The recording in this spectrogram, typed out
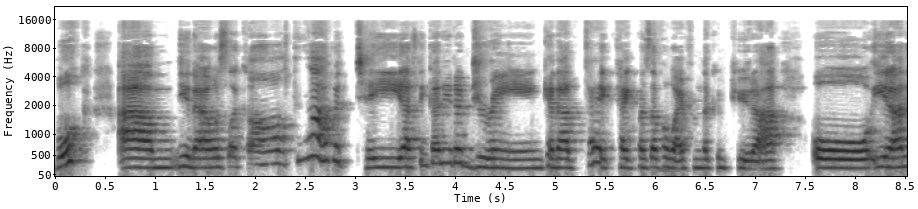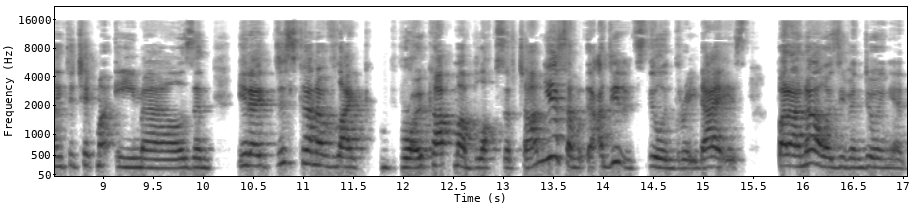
book, um, you know, I was like, oh, I think I have a tea. I think I need a drink, and I'd take take myself away from the computer, or you know, I need to check my emails, and you know, just kind of like broke up my blocks of time. Yes, I, I did it still in three days, but I know I was even doing it,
